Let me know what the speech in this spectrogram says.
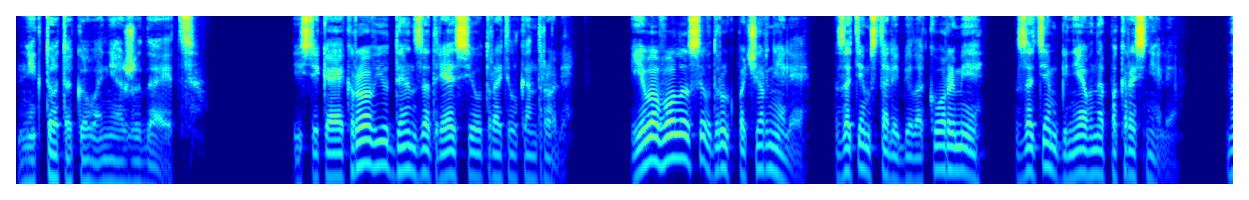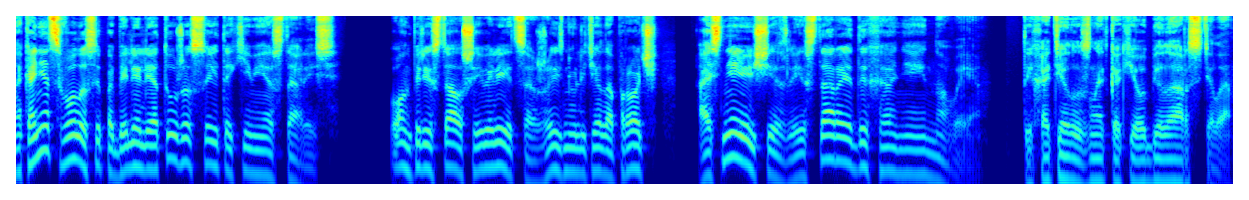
Никто такого не ожидает. Истекая кровью, Дэн затрясся и утратил контроль. Его волосы вдруг почернели, затем стали белокорыми, затем гневно покраснели. Наконец волосы побелели от ужаса и такими и остались. Он перестал шевелиться, жизнь улетела прочь, а с нею исчезли и старое дыхание, и новые. «Ты хотел узнать, как я убил Арстела?»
